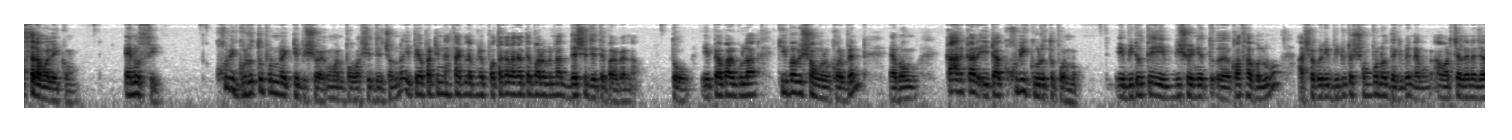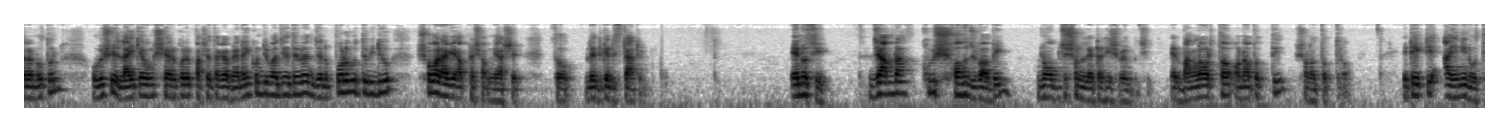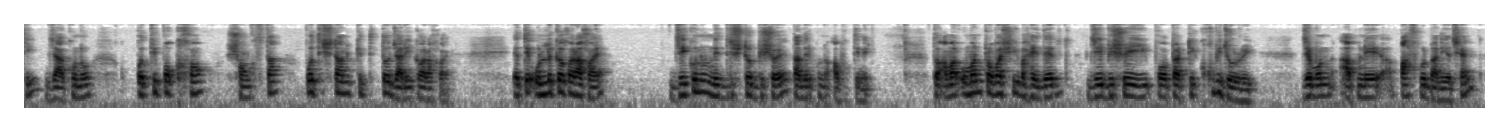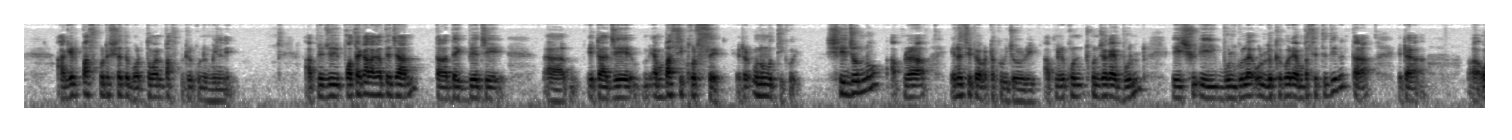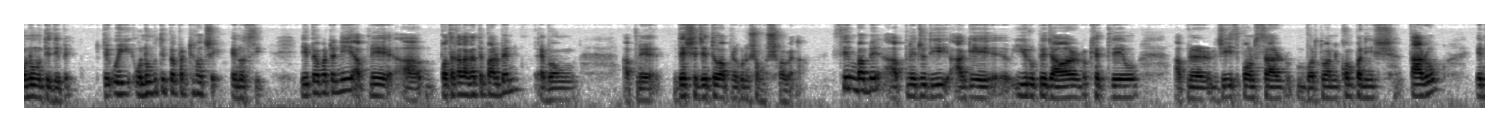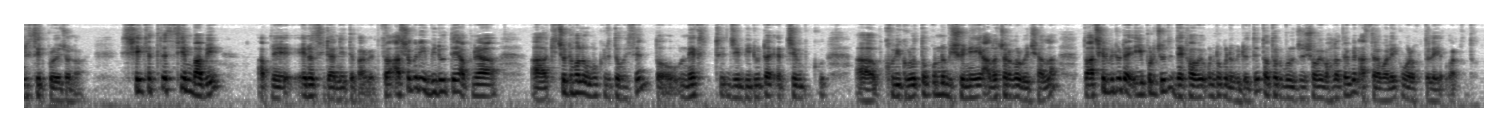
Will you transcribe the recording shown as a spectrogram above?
আসসালামু আলাইকুম। এনওসি, খুবই গুরুত্বপূর্ণ একটি বিষয় ওমান প্রবাসীদের জন্য। এই পেপারটি না থাকলে আপনি পতাকা লাগাতে পারবেন না, দেশে যেতে পারবেন না। তো এই পেপারগুলা কীভাবে সংগ্রহ করবেন এবং কার কার এটা খুবই গুরুত্বপূর্ণ? এই ভিডিওতে এই বিষয় নিয়ে কথা বলব। আশা করি ভিডিওটা সম্পূর্ণ দেখবেন এবং আমার চ্যানেলে যারা নতুন, অবশ্যই লাইক এবং শেয়ার করে পাশে থাকা বেনাইকনটি বাজিয়ে দেবেন যেন পরবর্তী ভিডিও সবার আগে আপনার সামনে আসে। তো লেট গেট স্টার্টেড এনওসি যা আমরা খুবই সহজভাবেই নো অবজেকশন লেটার হিসেবে বুঝি। এর বাংলা অর্থ অনাপত্তি, সনদপত্র। এটি একটি আইনি নথি যা কোনো কর্তৃপক্ষ, সংস্থা, প্রতিষ্ঠান কর্তৃত্ব জারি করা হয়। এতে উল্লেখ করা হয় যে কোনো নির্দিষ্ট বিষয়ে তাদের কোনো আপত্তি নেই। তো আমার ওমান প্রবাসী ভাইদের যে বিষয়ে এই পেপারটি খুবই জরুরি, যেমন আপনি পাসপোর্ট বানিয়েছেন, আগের পাসপোর্টের সাথে বর্তমান পাসপোর্টের কোনো মিল নেই। আপনি যদি পতাকা লাগাতে যান, তারা দেখবে যে এটা যে এম্বাসি করছে, এটার অনুমতি কই? সেই জন্য আপনারা এনওসি পেপারটা খুবই জরুরি। আপনার কোন কোন জায়গায় ভুল, এই এই ভুলগুলো উল্লেখ করে এম্বাসিতে দিবেন, তারা এটা অনুমতি দিবে। তো ওই অনুমতি পেপারটা হচ্ছে এনওসি এই পেপারটা নিয়ে আপনি পতাকা লাগাতে পারবেন এবং আপনি দেশে যেতেও আপনার কোনো সমস্যা হবে না। সেমভাবে আপনি যদি আগে ইউরোপে যাওয়ার ক্ষেত্রেও আপনার যে স্পন্সার বর্তমান কোম্পানি তারও এনওসির প্রয়োজন হয়। সেই ক্ষেত্রে সেমভাবেই আপনি এনওসিটা নিতে পারবেন। তো আশা করি এই ভিডিওতে আপনারা কিছুটা হলেও উপকৃত হয়েছেন। তো নেক্সট যে ভিডিওটা, এর চেয়ে খুবই গুরুত্বপূর্ণ বিষয় নিয়ে আলোচনা করব ইনশাল্লাহ তো আজকের ভিডিওটা এই পর্যন্ত দেখা হবে অন্য কোনো ভিডিওতে। ততক্ষণ পর্যন্ত সবাই ভালো থাকবেন। আসসালামু আলাইকুম রহমতুল্লাহ বারকাতুহ।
